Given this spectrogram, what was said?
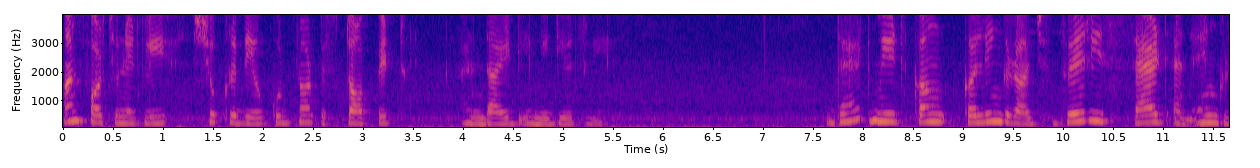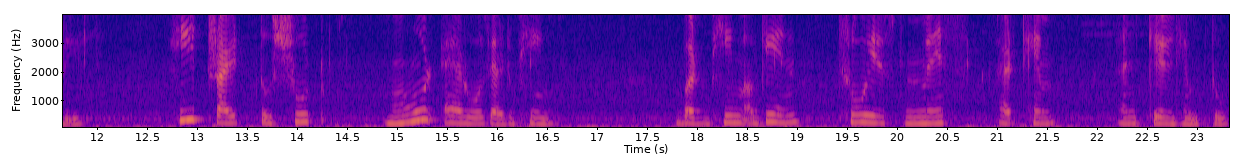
Unfortunately, Shukradev could not stop it and died immediately. That made Kalingraj very sad and angry. He tried to shoot more arrows at Bhim, but Bhim again threw his mace at him and killed him too.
